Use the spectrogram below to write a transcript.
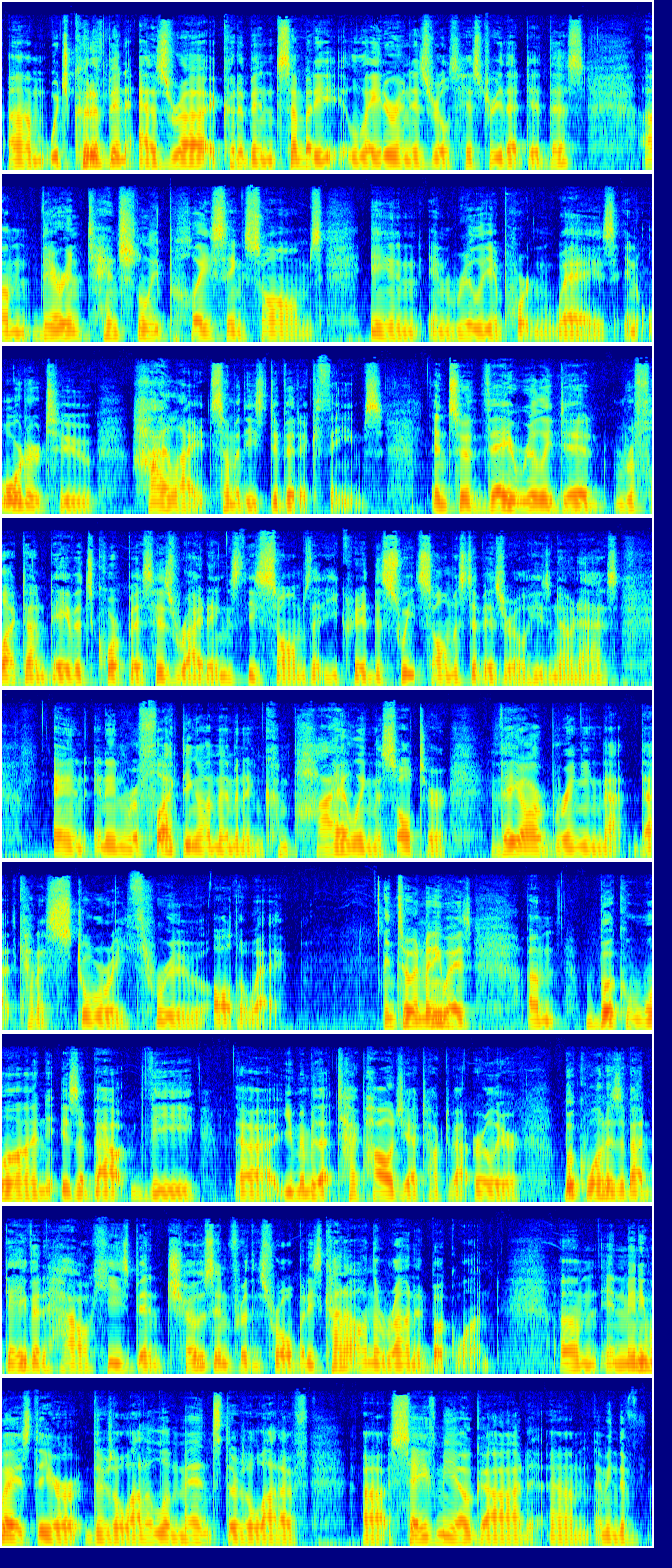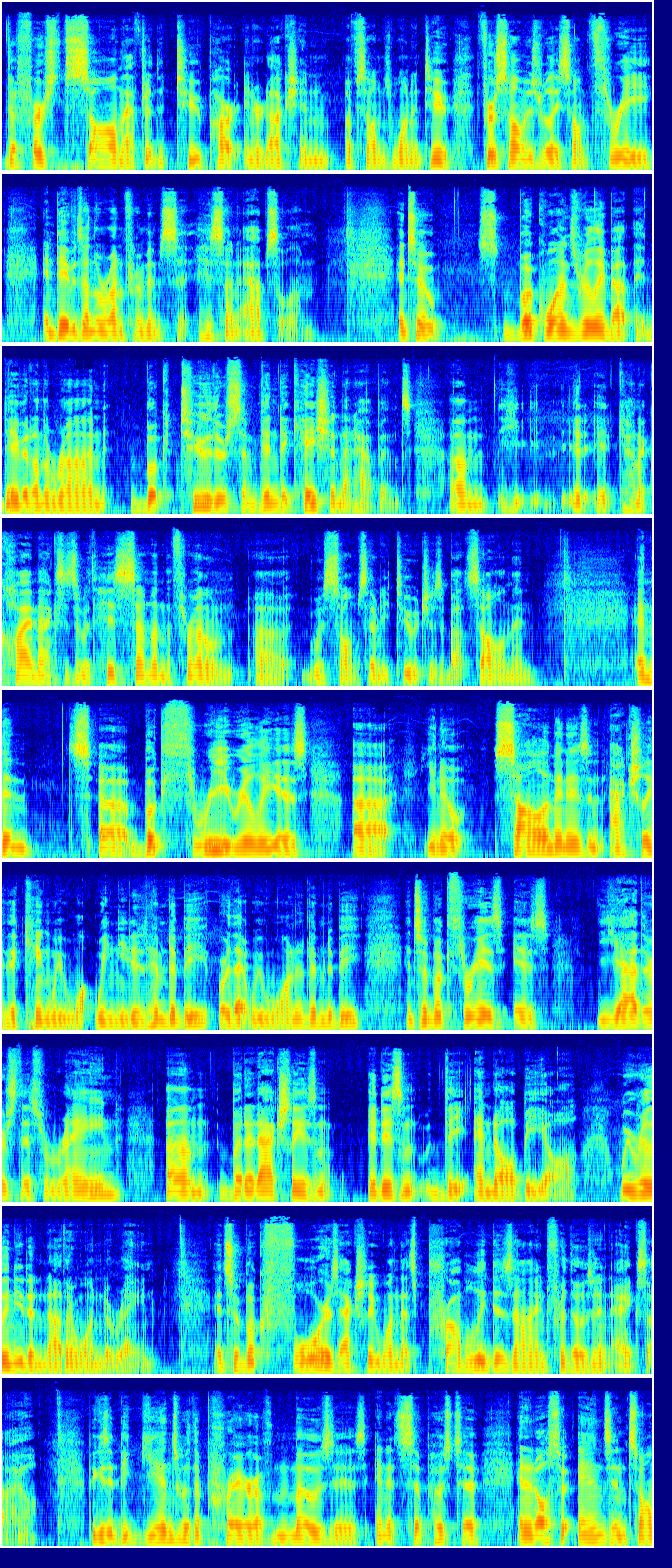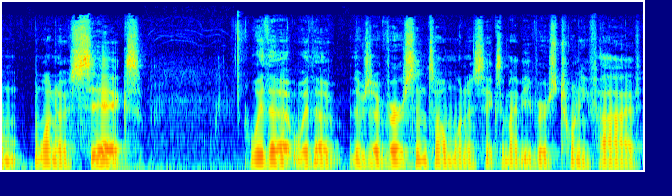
um, which could have been Ezra, it could have been somebody later in Israel's history that did this. Um, they're intentionally placing psalms in in really important ways in order to highlight some of these Davidic themes. And so they really did reflect on David's corpus, his writings, these psalms that he created, the sweet psalmist of Israel, he's known as and and in reflecting on them and in compiling the Psalter, they are bringing that that kind of story through all the way. And so, in many ways, um, book one is about the. Uh, you remember that typology I talked about earlier. Book one is about David, how he's been chosen for this role, but he's kind of on the run in book one. Um, in many ways, are, there's a lot of laments. There's a lot of uh, Save me, O God. Um, I mean, the, the first psalm after the two part introduction of Psalms 1 and 2, first psalm is really Psalm 3, and David's on the run from his, his son Absalom. And so, book one's really about David on the run. Book two, there's some vindication that happens. Um, he, it it kind of climaxes with his son on the throne uh, with Psalm 72, which is about Solomon. And then uh, book three really is, uh, you know, Solomon isn't actually the king we wa- we needed him to be or that we wanted him to be. And so book 3 is is yeah, there's this reign, um, but it actually isn't it isn't the end all be all. We really need another one to reign. And so book 4 is actually one that's probably designed for those in exile because it begins with a prayer of Moses and it's supposed to and it also ends in Psalm 106 with a with a there's a verse in Psalm 106 it might be verse 25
